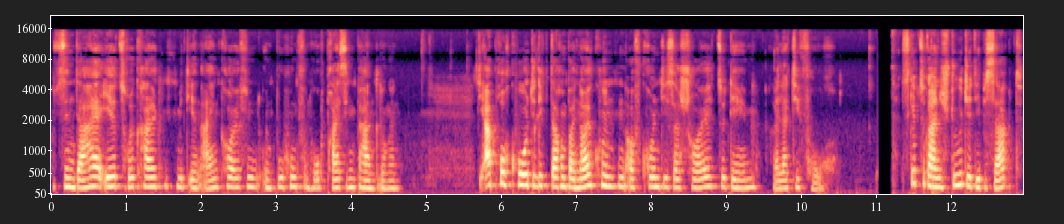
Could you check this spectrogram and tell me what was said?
und sind daher eher zurückhaltend mit ihren Einkäufen und Buchung von hochpreisigen Behandlungen. Die Abbruchquote liegt darum bei Neukunden aufgrund dieser Scheu zudem relativ hoch. Es gibt sogar eine Studie, die besagt,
